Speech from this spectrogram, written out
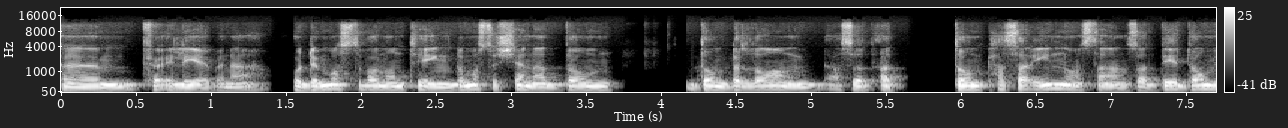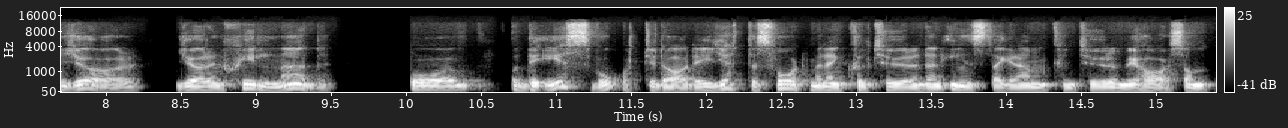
Ehm, för eleverna och det måste vara någonting, de måste känna att de de belong, alltså att de passar in någonstans och att det de gör gör en skillnad. Och, och det är svårt idag. Det är jättesvårt med den kulturen, den Instagram-kulturen vi har som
